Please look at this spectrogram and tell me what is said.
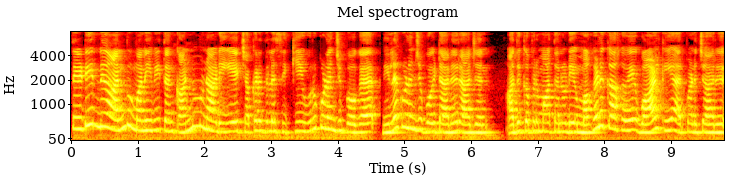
திடீர்னு அன்பு மனைவி தன் கண்ணு முன்னாடியே சக்கரத்துல சிக்கி உருக்குலைஞ்சு போக நிலகுலைஞ்சு போயிட்டாரு ராஜன். அதுக்கப்புறமா தன்னுடைய மகளுக்காகவே வாழ்க்கையை அர்ப்பணிச்சாரு.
